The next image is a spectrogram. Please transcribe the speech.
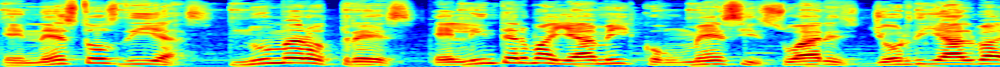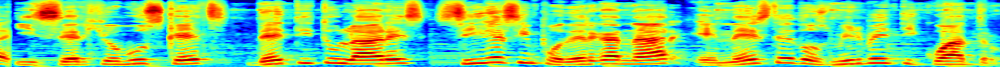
en estos días. Número 3 el Inter Miami con Messi, Suárez, Jordi Alba y Sergio Busquets de titulares sigue sin poder ganar en este 2024.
